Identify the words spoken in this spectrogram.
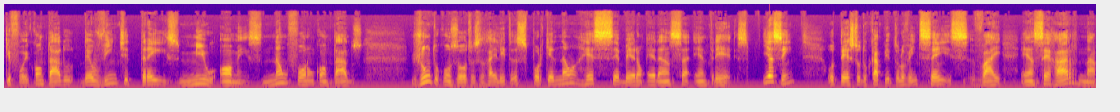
que foi contado deu 23 mil homens. Não foram contados junto com os outros israelitas, porque não receberam herança entre eles. E assim, o texto do capítulo 26 vai encerrar na,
